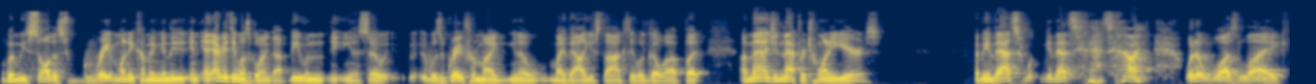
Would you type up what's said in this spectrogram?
when we saw this great money coming in, the, and everything was going up, even you know, so it was great for my you know my value stocks; it would go up. But imagine that for 20 years. I mean, that's that's that's how what it was like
